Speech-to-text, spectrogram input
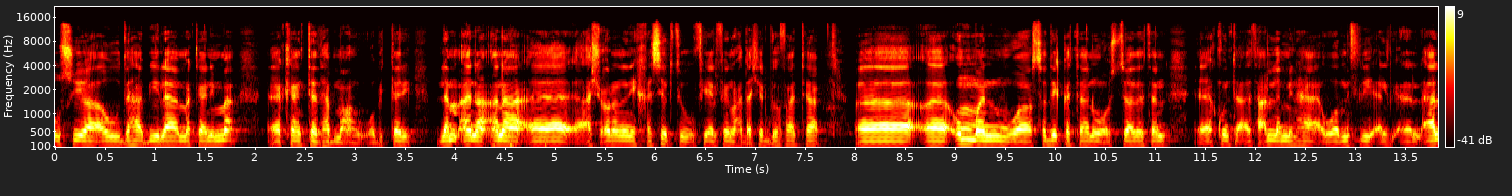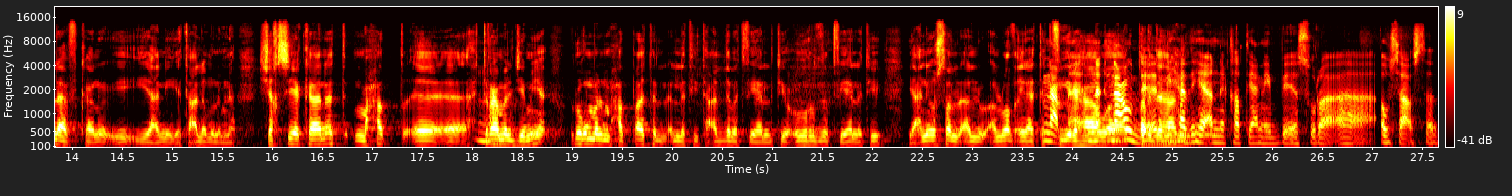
توصية أو ذهاب إلى مكان ما كانت تذهب معه. وبالتالي لم أنا أنا أشعر أنني خسرت في 2011 بوفاتها. أما وصديقة وأستاذة كنت أتعلم منها ومثلي الآلاف كانوا يعني يتعلمون منها. شخصية كانت محط احترام الجميع رغم المحطات التي تعذبت فيها التي عورضت فيها التي يعني وصل الوضع إلى نعم، تكفيرها نعم نعود لهذه النقاط يعني بصورة أوسع أستاذ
